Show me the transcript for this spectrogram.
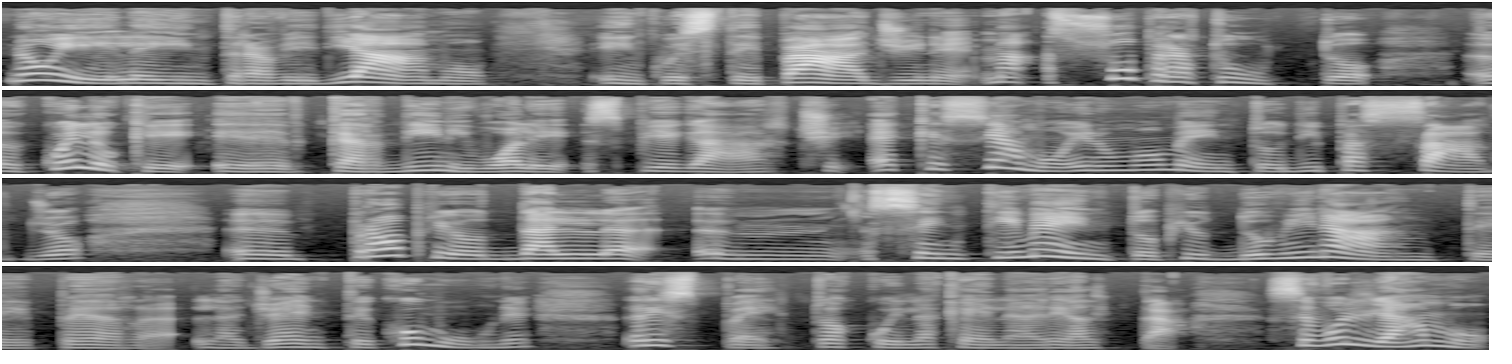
Noi le intravediamo in queste pagine, ma soprattutto eh, quello che eh, Cardini vuole spiegarci è che siamo in un momento di passaggio eh, proprio dal ehm, sentimento più dominante per la gente comune rispetto a quella che è la realtà. Se vogliamo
